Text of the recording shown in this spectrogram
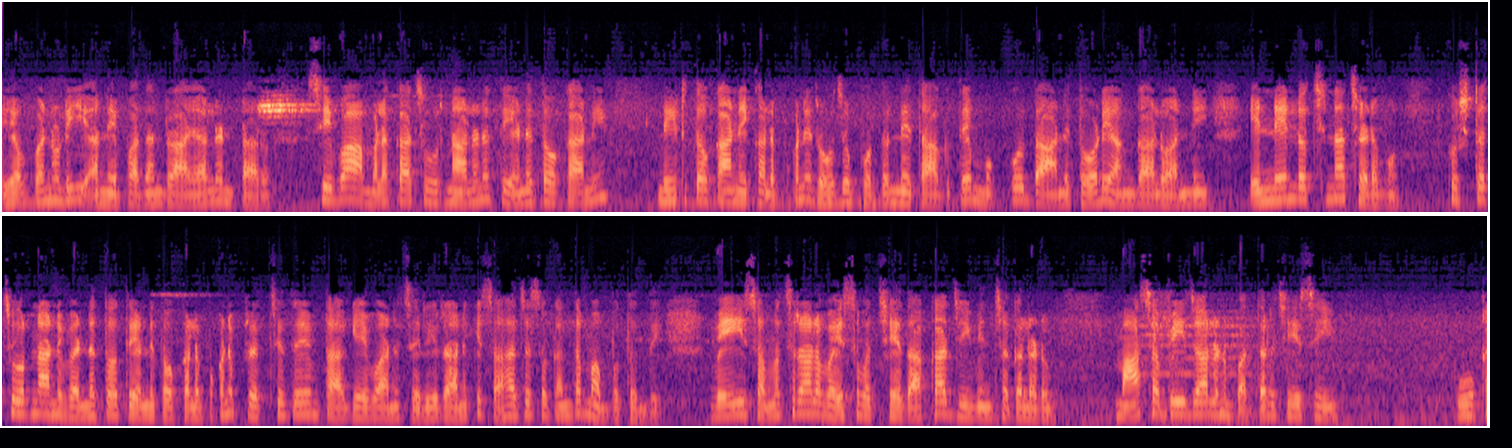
యవ్వనుడి అనే పదం రాయాలంటారు. శివ అమలక చూర్ణాలను తేనెతో కానీ నీటితో కానీ కలుపుకొని రోజు పొద్దున్నే తాగితే ముక్కు దానితోడి అంగాలు అన్నీ ఎన్నేళ్ళొచ్చినా చెడవు. కుష్ఠచూర్ణాన్ని వెన్నతో తేనెతో కలుపుకొని ప్రత్యుదయం తాగేవాని శరీరానికి సహజ సుగంధం అబ్బుతుంది. వెయ్యి సంవత్సరాల వయసు వచ్చేదాకా జీవించగలడు. మాస బీజాలను బద్దలు చేసి ఊక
